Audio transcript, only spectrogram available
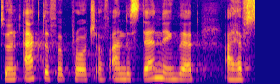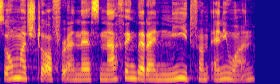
to an active approach of understanding that I have so much to offer and there's nothing that I need from anyone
